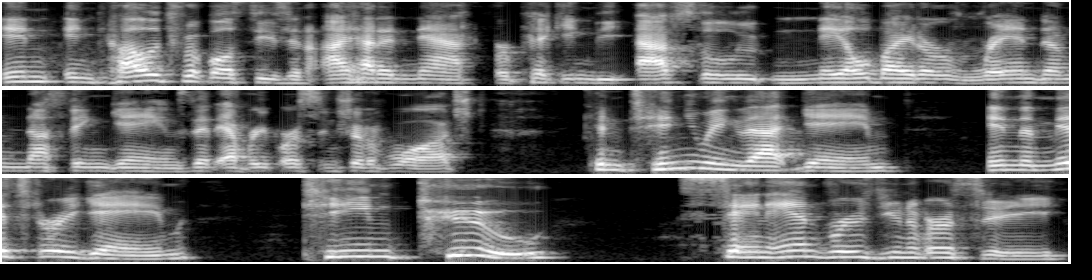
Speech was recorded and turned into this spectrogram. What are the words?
in in college football season, I had a knack for picking the absolute nail biter, random nothing games that every person should have watched. Continuing that game in the mystery game, Team Two, St. Andrews University,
